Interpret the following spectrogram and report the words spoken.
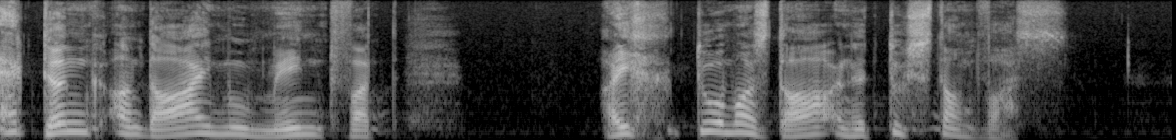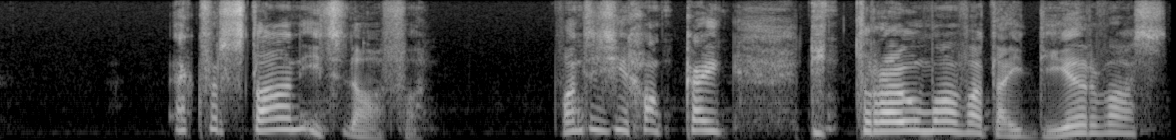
Ek dink aan daai moment wat hy Thomas daar in 'n toestand was. Ek verstaan iets daarvan. Want as jy gaan kyk die trauma wat hy deur was,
